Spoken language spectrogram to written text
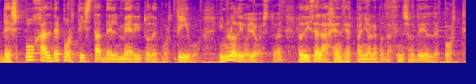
despoja al deportista del mérito deportivo. Y no lo digo yo esto, ¿eh? lo dice la Agencia Española de Protección de y del Deporte.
